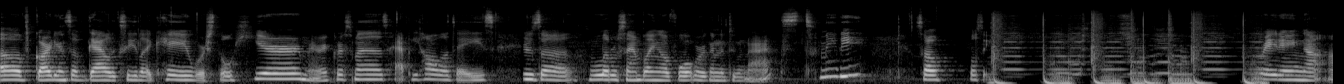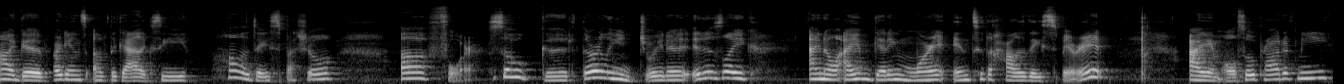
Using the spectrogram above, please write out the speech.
of Guardians of Galaxy. Like, hey, we're still here. Merry Christmas. Happy holidays. Here's a little sampling of what we're going to do next, maybe. So, we'll see. Rating, uh, I give Guardians of the Galaxy Holiday Special uh, four. So good. Thoroughly enjoyed it. It is like, I know I am getting more into the holiday spirit. I am also proud of me.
